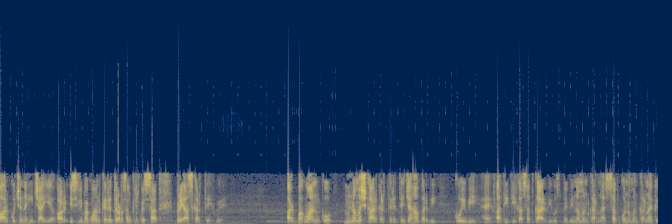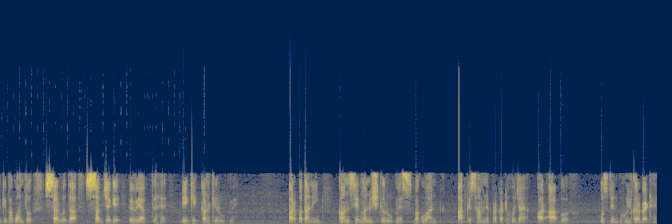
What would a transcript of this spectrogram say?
और कुछ नहीं चाहिए। और इसलिए भगवान करे दृढ़ संकल्प के साथ प्रयास करते हुए। और भगवान को नमस्कार करते रहते जहाँ पर भी कोई भी है, अतिथि का सत्कार भी उसमें भी नमन करना है, सबको नमन करना है, क्योंकि भगवान तो सर्वदा सब जगह व्याप्त है एक एक कण के रूप में। और पता नहीं कौन से मनुष्य के रूप में भगवान आपके सामने प्रकट हो जाए और आप उस दिन भूल कर बैठे,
